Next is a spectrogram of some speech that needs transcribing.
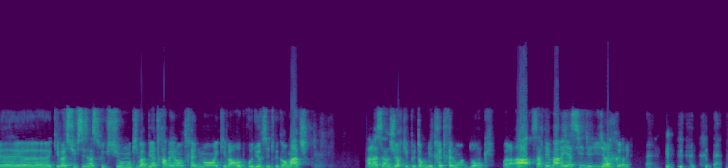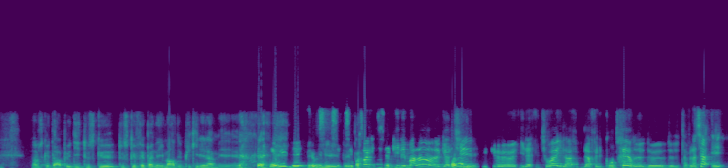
euh, qui va suivre ses instructions, qui va bien travailler en entraînement et qui va reproduire ses trucs en match, voilà, c'est un joueur qui peut t'emmener très très loin. Donc, voilà. Ah, ça fait Marie Yacine, j'ai dû dire une connerie. Non, parce que tu as un peu dit tout ce que tout ce que fait pas Neymar depuis qu'il est là, mais. Mais oui, mais, Mais oui, mais- c'est pour ça que je disais qu'il est malin, euh, Galtier, Voilà, mais- et que il a, tu vois, il a, il a fait le contraire de, de, de. Et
